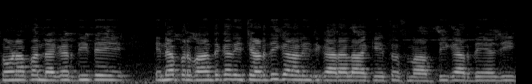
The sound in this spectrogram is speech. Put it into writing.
ਸੋ ਹੁਣ ਆਪਾਂ ਨਗਰ ਦੀ ਤੇ ਇਹਨਾਂ ਪ੍ਰਬੰਧਕਾਂ ਦੀ ਚੜ੍ਹਦੀ ਕਲਾ ਲਈ ਜਕਾਰਾ ਲਾ ਕੇ ਇਥੋਂ ਸਮਾਪਤੀ ਕਰਦੇ ਆ ਜੀ।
